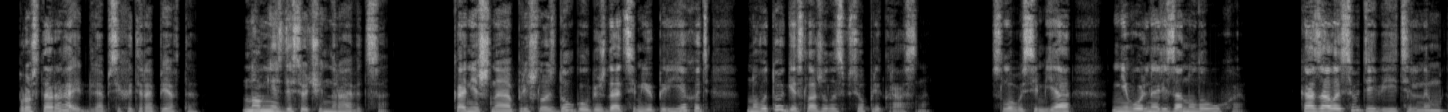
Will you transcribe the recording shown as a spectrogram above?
— просто рай для психотерапевта. Но мне здесь очень нравится. Конечно, пришлось долго убеждать семью переехать, но в итоге сложилось все прекрасно. Слово «семья» невольно резануло ухо. Казалось удивительным,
